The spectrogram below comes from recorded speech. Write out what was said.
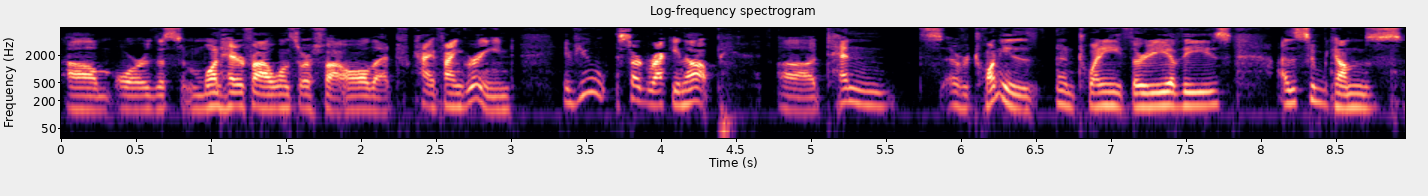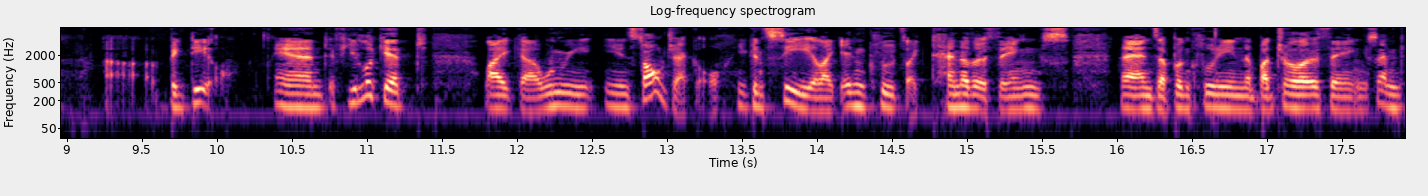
um, or this one header file, one source file, all that kind of fine grained. If you start racking up uh, 10 or 20, 20, 30 of these, uh, this becomes uh, a big deal. And if you look at like uh, when we install Jekyll, you can see like it includes like ten other things that ends up including a bunch of other things. And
